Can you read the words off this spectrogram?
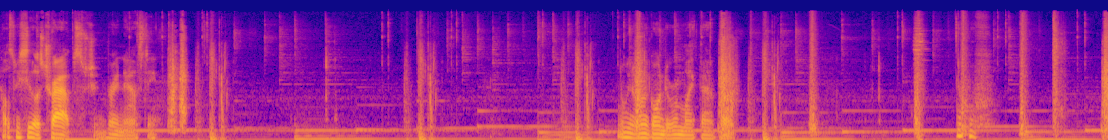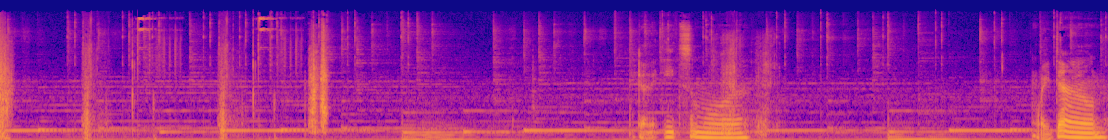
Helps me see those traps, which are very nasty. We don't want to go into a room like that, but... some more. Way down.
